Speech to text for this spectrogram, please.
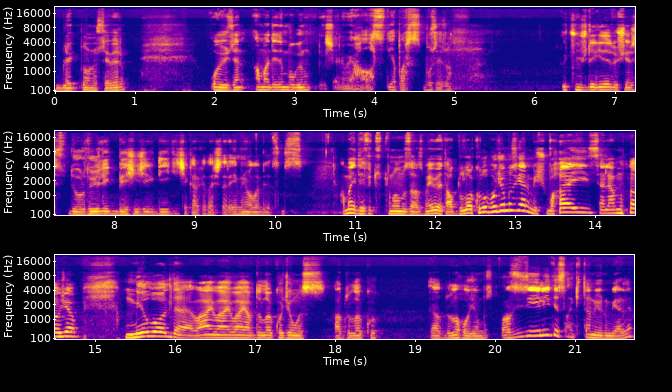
Blackburn'u severim. O yüzden ama dedim bugün şöyle bir hasıl yaparız bu sezon. Üçüncü lige de düşeriz. Dördüncü lig, beşinci lig diye gidecek arkadaşlar. Emin olabilirsiniz. Ama hedefi tutmamız lazım. Evet Abdullah Kulüp hocamız gelmiş. Vay selamlar hocam. Millwall'da. Vay vay vay Abdullah hocamız. Abdullah Ku Abdullah hocamız. Aziz Yeli'yi de sanki tanıyorum yerden.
